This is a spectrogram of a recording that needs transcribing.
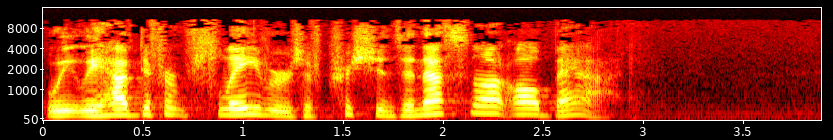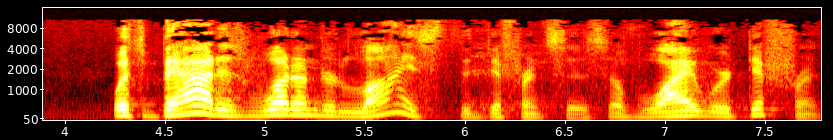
we, we have different flavors of Christians, and that's not all bad. What's bad is what underlies the differences of why we're different.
